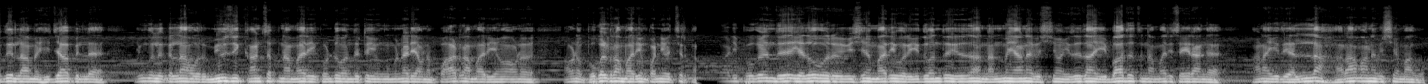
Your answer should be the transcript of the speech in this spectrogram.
இது இல்லாமல் ஹிஜாப் இல்லை. இவங்களுக்கெல்லாம் ஒரு மியூசிக் கான்செப்ட்னா மாதிரி கொண்டு வந்துட்டு இவங்க முன்னாடி அவனை பாடுற மாதிரியும் அவனை அவனை புகழ்கிற மாதிரியும் பண்ணி வச்சிருக்கான் பாடி புகழ்ந்து ஏதோ ஒரு விஷயம் மாதிரி ஒரு இது வந்து இதுதான் நன்மையான விஷயம் இதுதான் இபாதத்துன மாதிரி செய்கிறாங்க ஆனால் இது எல்லாம் ஹராமான விஷயமாகும்.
